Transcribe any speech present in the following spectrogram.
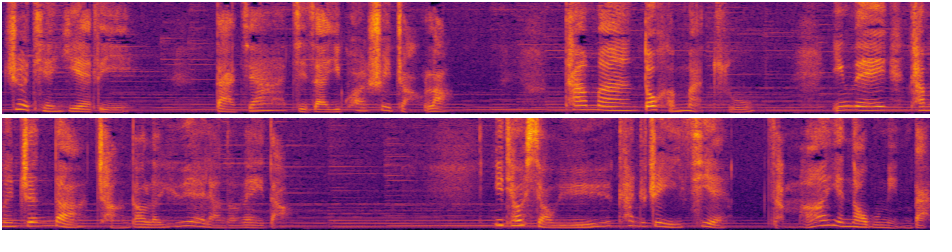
这天夜里，大家挤在一块睡着了，他们都很满足。因为他们真的尝到了月亮的味道。一条小鱼看着这一切，怎么也闹不明白，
